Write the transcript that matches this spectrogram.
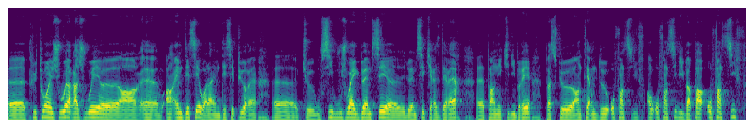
euh, plutôt un joueur à jouer euh, en, euh, MDC, voilà, MDC pur, hein, que ou si vous jouez avec deux MC, le MC qui reste derrière, pas en équilibré, parce que en termes de offensif, en offensif, il va pas offensif,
